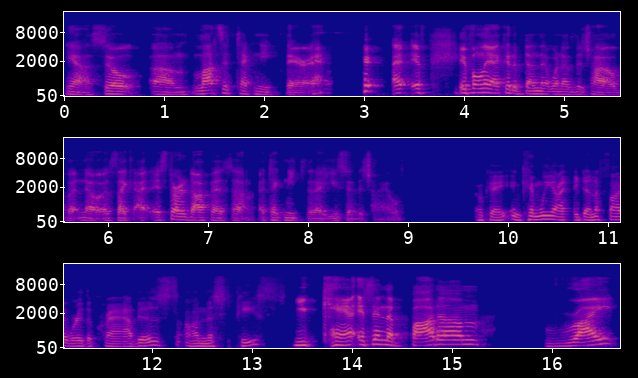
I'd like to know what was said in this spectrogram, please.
yeah, so um, lots of technique there. if if only I could have done that when I was a child, but no, it's like I, it started off as um, a technique that I used as a child. Okay, and can we identify where the crab is on this piece? You can't. It's in the bottom right.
